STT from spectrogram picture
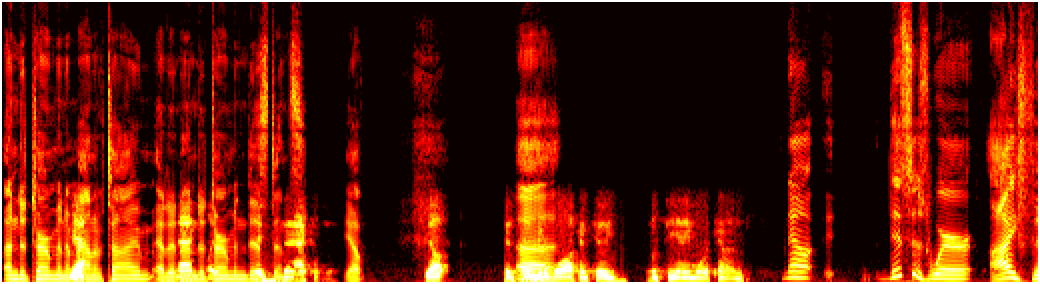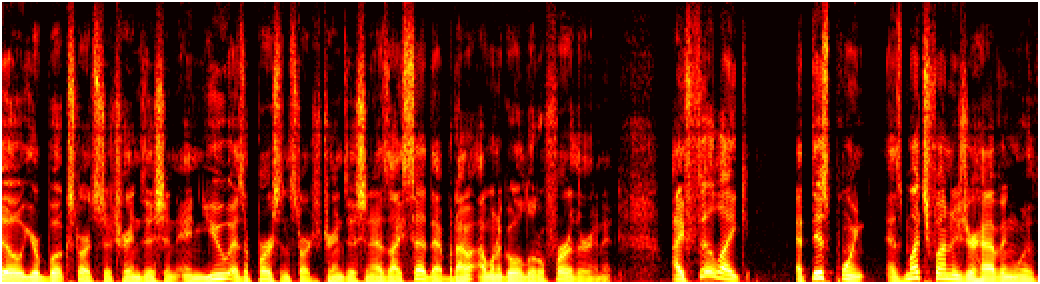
undetermined yeah. amount of time at an exactly. undetermined distance. Exactly. Yep. Yep. Continue uh, to walk until you don't see any more cones. Now, this is where I feel your book starts to transition, and you as a person start to transition. As I said that, but I, I want to go a little further in it. I feel like at this point, as much fun as you're having with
